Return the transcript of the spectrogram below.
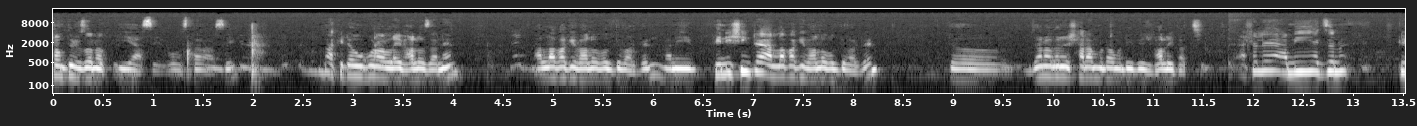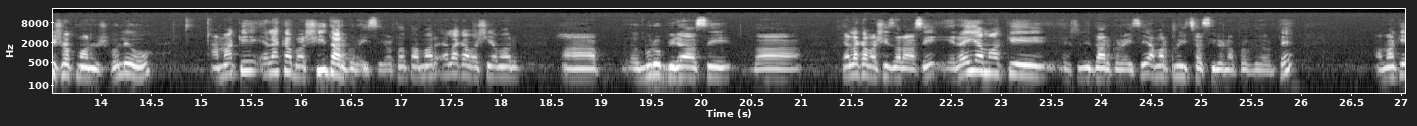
সন্তোষজনক ইয়ে আছে, অবস্থা আছে। বাকিটা উপর আল্লাহ ভালো জানেন। আল্লাহ পাকি ভালো বলতে পারবেন। মানে ফিনিশিংটা আল্লাহ পাকি ভালো বলতে পারবেন। তো জনগণের সারা মোটামুটি বেশ ভালোই পাচ্ছি। আসলে আমি একজন কৃষক মানুষ হলেও আমাকে এলাকাবাসী দাঁড় করাইছে। অর্থাৎ আমার এলাকাবাসী, আমার মুরব্বীরা আছে বা এলাকাবাসী যারা আছে, এরাই আমাকে দাঁড় করাইছে। আমার কোনো ইচ্ছা ছিল না প্রকৃত অর্থে। আমাকে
